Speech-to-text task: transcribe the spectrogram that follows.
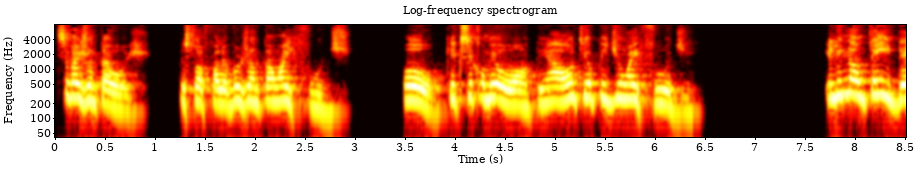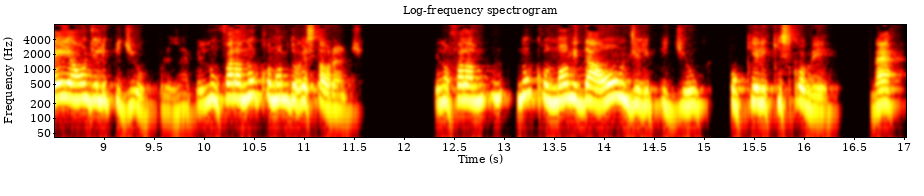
que você vai jantar hoje? A pessoa fala, eu vou jantar um iFood. Ou, o que, que você comeu ontem? Ah, ontem eu pedi um iFood. Ele não tem ideia onde ele pediu, por exemplo. Ele não fala nunca o nome do restaurante. Ele não fala nunca o nome da onde ele pediu o que ele quis comer, né?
